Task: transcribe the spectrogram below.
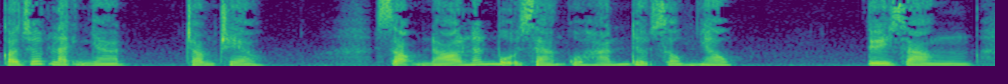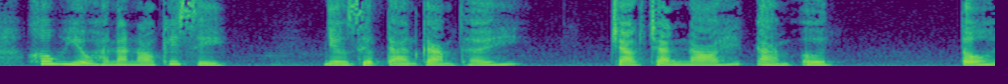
Có chút lạnh nhạt, Trong trèo Giọng nói lẫn bộ dáng của hắn đều giống nhau. Tuy rằng không hiểu hắn đang nói cái gì nhưng Diệp Đàn cảm thấy Chắc chắn nói cảm ơn. Tốt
